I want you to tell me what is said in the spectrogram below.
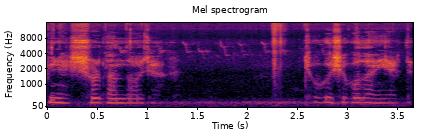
Güneş şuradan doğacak. Çok ışık olan yerde.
